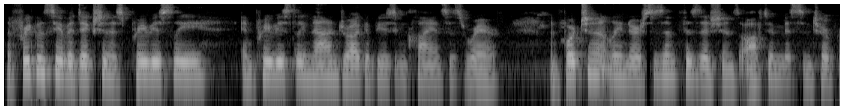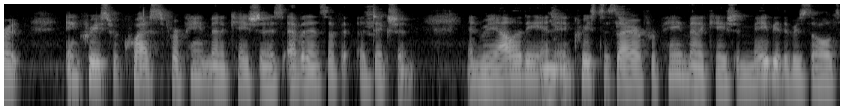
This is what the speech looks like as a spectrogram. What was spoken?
The frequency of addiction is previously in previously non-drug abusing clients is rare. Unfortunately, nurses and physicians often misinterpret increased requests for pain medication as evidence of addiction. In reality, an increased desire for pain medication may be the result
